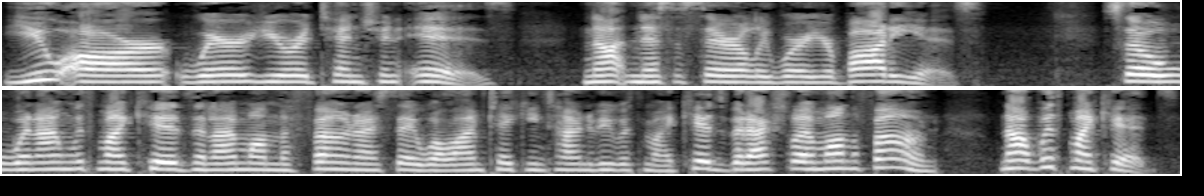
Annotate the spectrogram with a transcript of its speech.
You are where your attention is, not necessarily where your body is. So when I'm with my kids and I'm on the phone, I say, well, I'm taking time to be with my kids, but actually I'm on the phone, not with my kids.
